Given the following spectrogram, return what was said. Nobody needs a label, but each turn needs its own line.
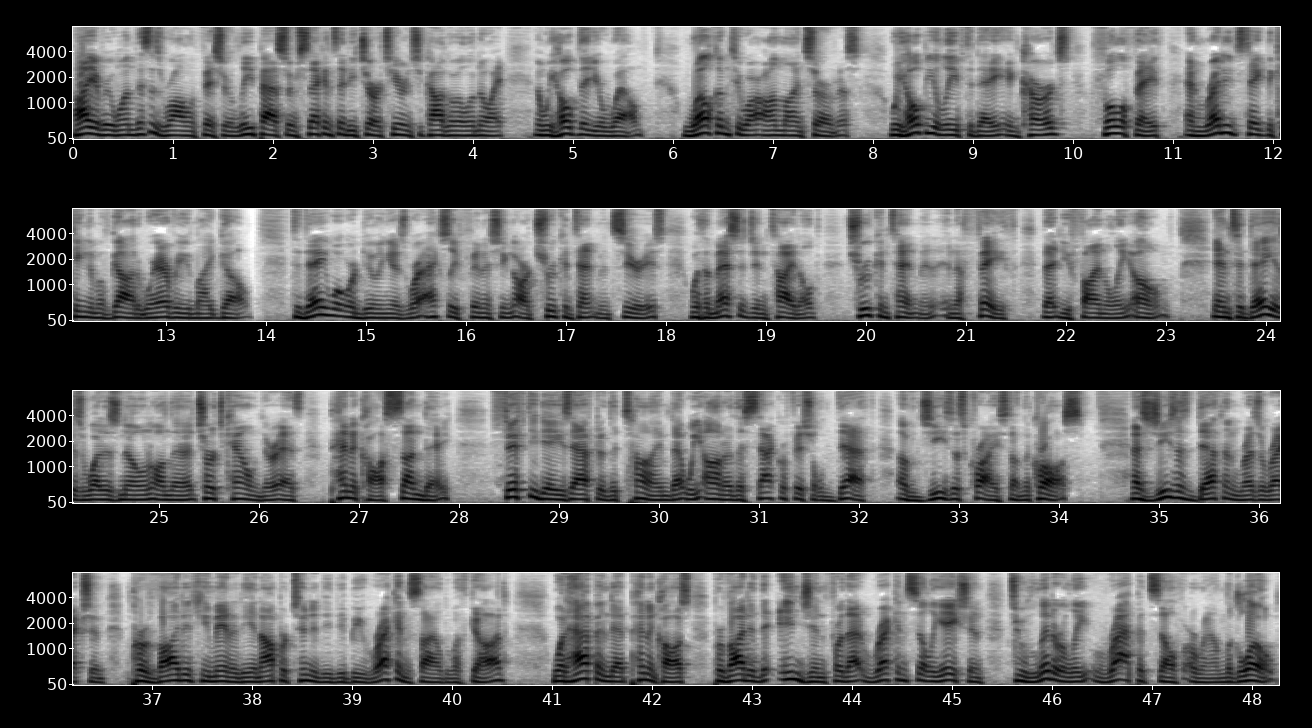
Hi, everyone. This is Roland Fisher, lead pastor of Second City Church here in Chicago, Illinois, and we hope that you're well. Welcome to our online service. We hope you leave today encouraged, full of faith, and ready to take the kingdom of God wherever you might go. Today, what we're doing is we're actually finishing our True Contentment series with a message entitled True Contentment in a Faith That You Finally Own. And today is what is known on the church calendar as Pentecost Sunday. 50 days after the time that we honor the sacrificial death of Jesus Christ on the cross. As Jesus' death and resurrection provided humanity an opportunity to be reconciled with God, what happened at Pentecost provided the engine for that reconciliation to literally wrap itself around the globe.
